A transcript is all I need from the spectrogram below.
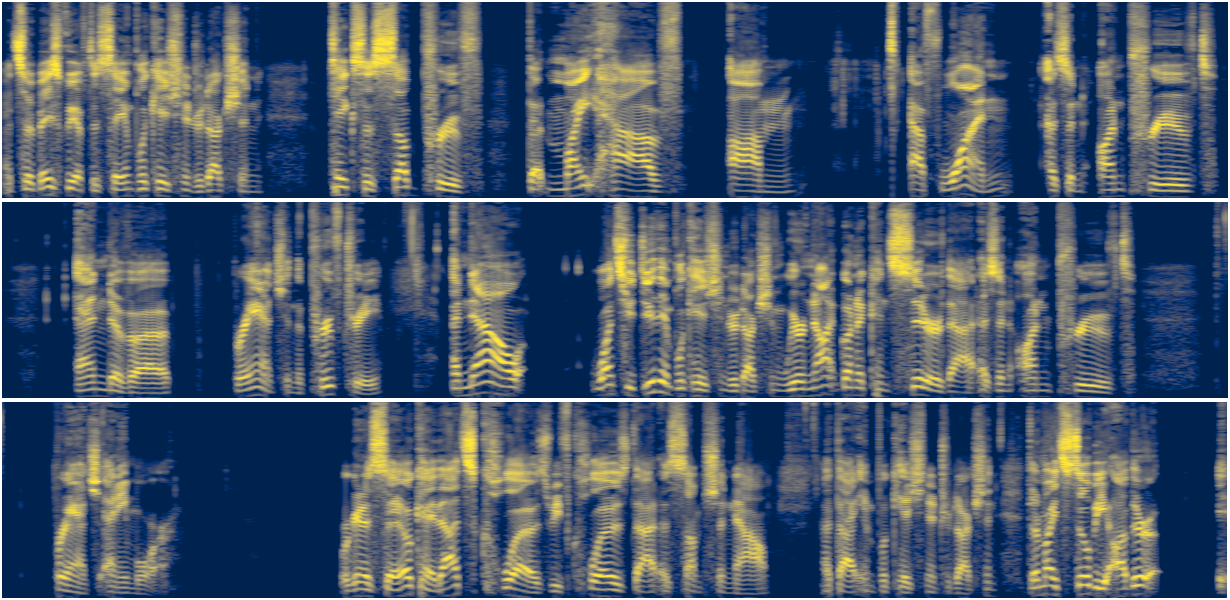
And so basically, you have to say implication introduction takes a subproof that might have um, F1 as an unproved end of a branch in the proof tree. And now once you do the implication introduction, we're not going to consider that as an unproved branch anymore. We're going to say, okay, that's closed. We've closed that assumption now at that implication introduction. There might still be other eh,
